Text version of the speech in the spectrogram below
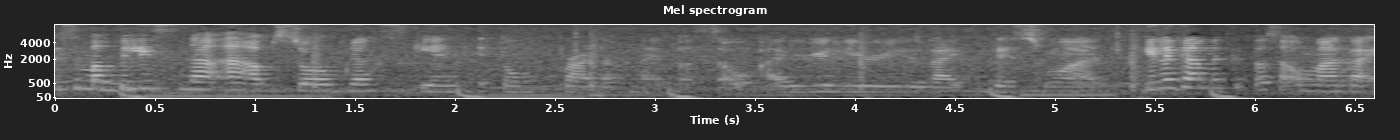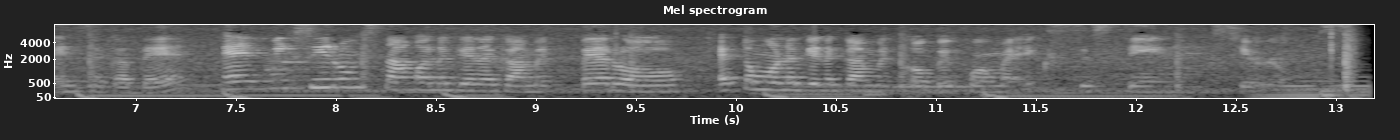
kasi mabilis na absorb ng skin itong product na ito. So, I really, really like this one. Ginagamit ko ito sa umaga and sa gabi. And may serums na ako na ginagamit, pero ito muna ginagamit ko before my existing serums.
